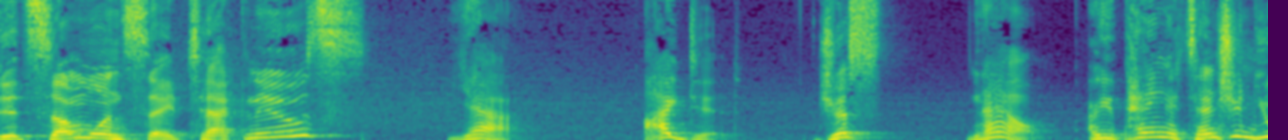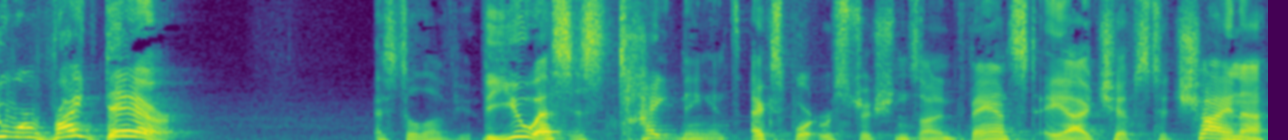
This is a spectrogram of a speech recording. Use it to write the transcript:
Did someone say tech news? Yeah, I did. Just now. Are you paying attention? You were right there. I still love you. The US is tightening its export restrictions on advanced AI chips to China,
